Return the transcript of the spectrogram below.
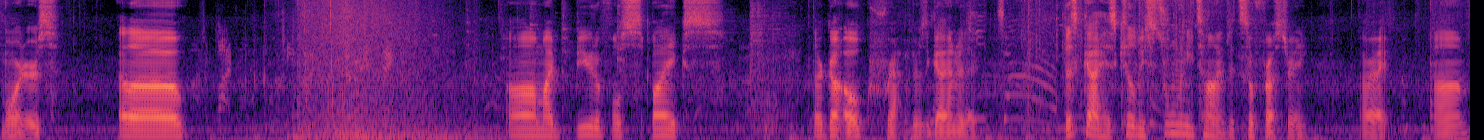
mortars. Hello. Oh, my beautiful spikes. They're gone. Oh, crap. There's a guy under there. This guy has killed me so many times. It's so frustrating. Alright. Um.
